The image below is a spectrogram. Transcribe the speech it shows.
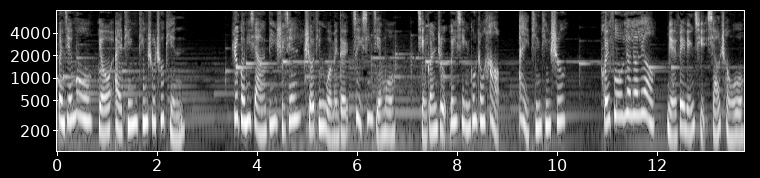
本节目由爱听听书出品。如果你想第一时间收听我们的最新节目，请关注微信公众号“爱听听书”，回复“六六六”免费领取小宠物。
